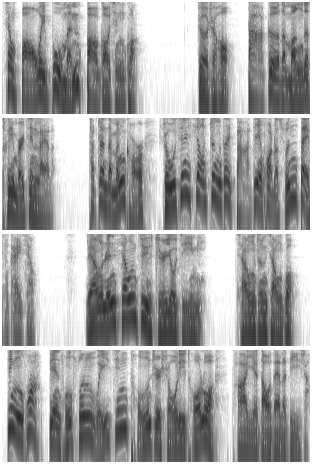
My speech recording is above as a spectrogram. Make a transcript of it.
向保卫部门报告情况。这时候，大个子猛地推门进来了。他站在门口，首先向正在打电话的孙大夫开枪。两人相距只有几米，枪声响过，电话便从孙维金同志手里脱落，他也倒在了地上。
